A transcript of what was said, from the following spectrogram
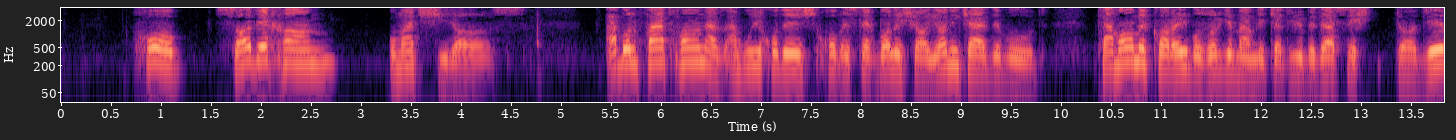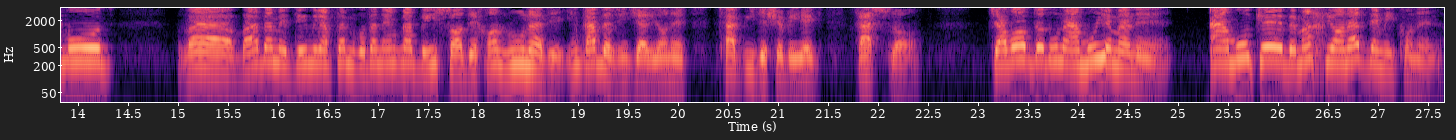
خب صادق خان اومد شیراز. ابوالفتح خان از انبوی خودش خب استقبال شایانی کرده بود. تمام کارهای بزرگ مملکتی رو به دستش داده بود و بعدم ادهی می‌رفتن می‌گفتن اینقدر به این صادق خان رو نده. این قبل از این جریان تبعیدشه به یک قصلا جواب داد اون عموی منه. عمو که به من خیانت نمی‌کنه.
